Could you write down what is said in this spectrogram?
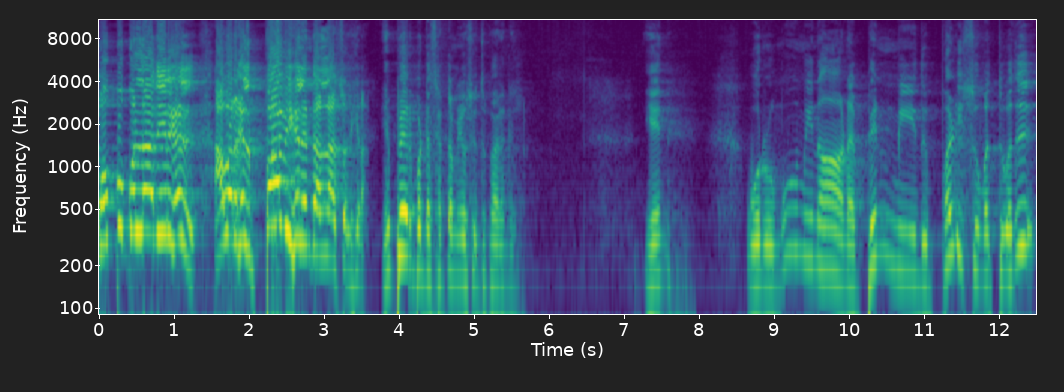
வாழ்நாளெல்லாம் ஒப்புக்கொள்ளாதீர்கள். அவர்கள் பாவிகள் என்று அல்லாஹ் சொல்கிறான். எப்பேற்பட்ட சட்டம் யோசித்து பாருங்கள். ஏன்? ஒரு மூமினான பெண் மீது பழி சுமத்துவது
